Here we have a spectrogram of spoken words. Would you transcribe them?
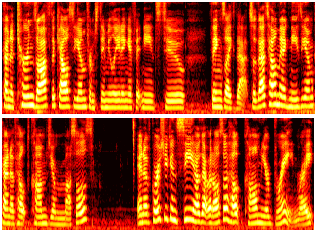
kind of turns off the calcium from stimulating if it needs to things like that. So that's how magnesium kind of helps calms your muscles. And of course, you can see how that would also help calm your brain, right?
